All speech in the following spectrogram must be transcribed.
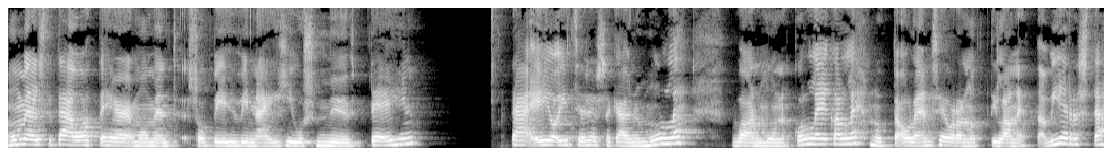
Mun mielestä tämä What the Hair moment sopii hyvin näihin hiusmyytteihin. Tämä ei ole itse asiassa käynyt mulle, vaan mun kollegalle, mutta olen seurannut tilannetta vierestä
